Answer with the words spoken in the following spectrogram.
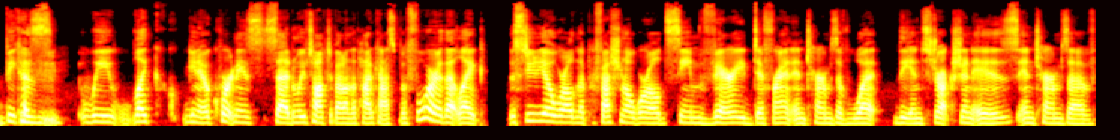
because Mhm. we like you know Courtney's said and we've talked about on the podcast before that like the studio world and the professional world seem very different in terms of what the instruction is in terms of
